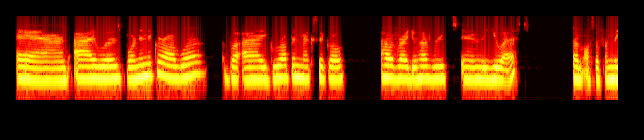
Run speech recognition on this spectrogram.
and I was born in Nicaragua, but I grew up in Mexico. However, I do have roots in the US. I'm also from the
